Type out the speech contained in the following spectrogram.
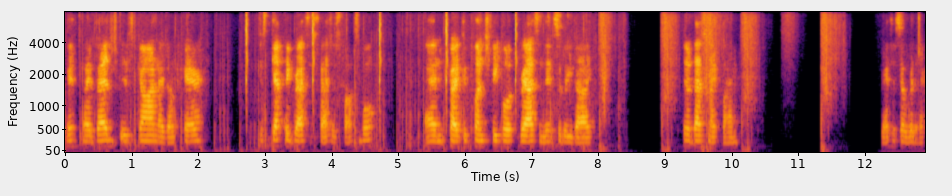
If my bed is gone, I don't care. Just get the grass as fast as possible and try to punch people with grass and instantly die. So that's my plan. Yes, it's over there.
